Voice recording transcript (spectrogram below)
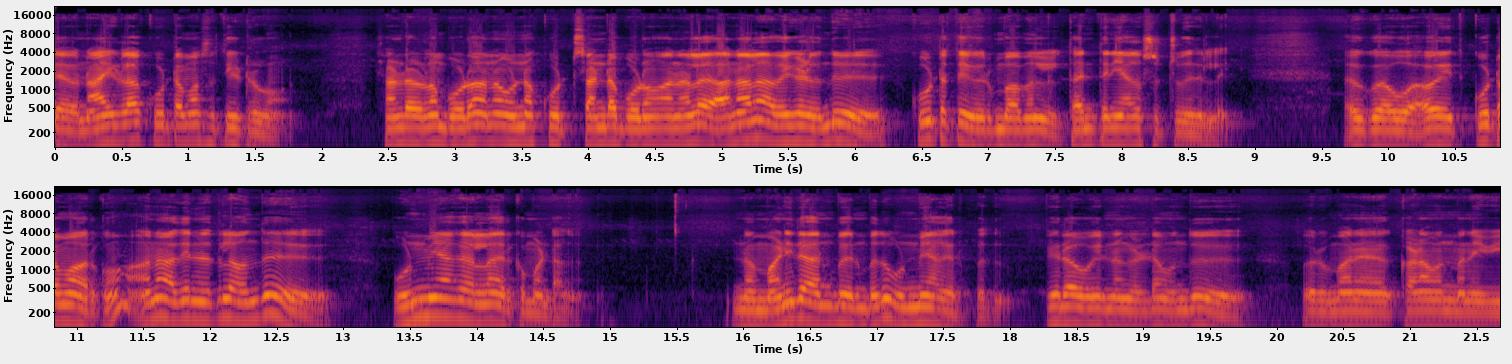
தேவை. நாய்களாக கூட்டமாக சுற்றிக்கிட்டு இருக்கோம். சண்டைலாம் போடும். ஆனால் ஒன்றா கூட் சண்டை போடும். அதனால் ஆனாலும் அவைகள் வந்து கூட்டத்தை விரும்பாமல் தனித்தனியாக சுற்றுவதில்லை. கூட்டமாக இருக்கும். ஆனால் அதே நேரத்தில் வந்து உண்மையாக எல்லாம் இருக்க மாட்டாங்க. நம் மனித அன்பு என்பது உண்மையாக இருப்பது. பிற உயிரினங்களிடம் வந்து ஒரு மன கணவன் மனைவி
